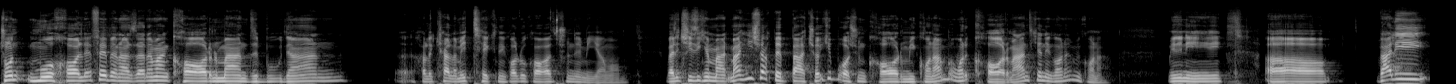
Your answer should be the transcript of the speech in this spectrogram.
چون مخالفه به نظر من کارمند بودن حالا کلمه تکنیکال رو کاغذشون نمیگم ولی چیزی که من من هیچ وقت به بچه‌ای که باشون کار می‌کنم به عنوان کارمند که نگاه نمی‌کنم. می‌دونی؟ ولی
